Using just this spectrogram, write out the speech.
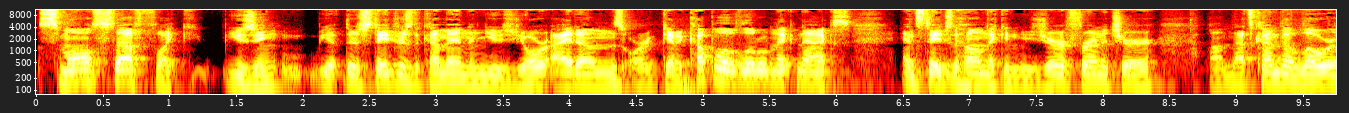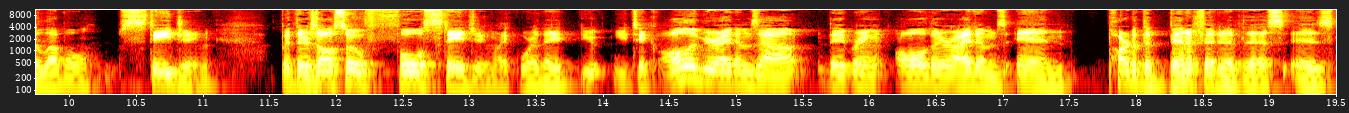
small stuff like using there's stagers that come in and use your items or get a couple of little knickknacks and stage the home. They can use your furniture. Um, that's kind of the lower level staging. But there's also full staging, like where they you, you take all of your items out, they bring all their items in. Part of the benefit of this is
